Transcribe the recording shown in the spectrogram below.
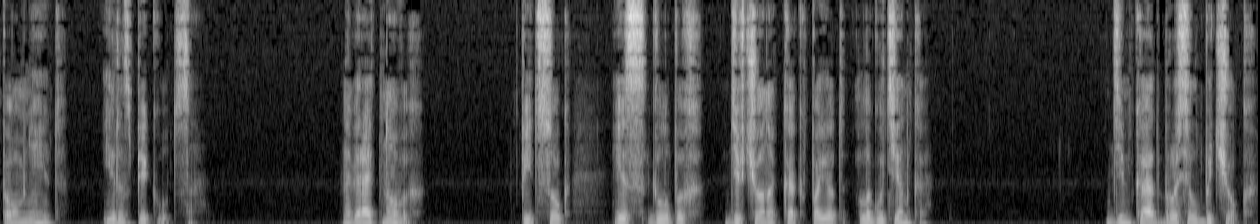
поумнеют и разбегутся. Набирать новых? Пить сок из глупых девчонок, как поет Лагутенко? Димка отбросил бычок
